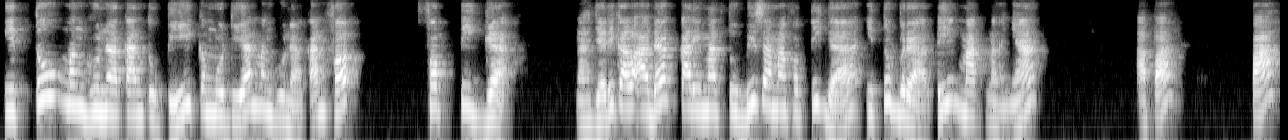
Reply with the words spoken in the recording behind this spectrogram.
itu menggunakan to be, kemudian menggunakan verb verb 3. Nah, jadi kalau ada kalimat to be sama verb 3, itu berarti maknanya apa? Pa,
